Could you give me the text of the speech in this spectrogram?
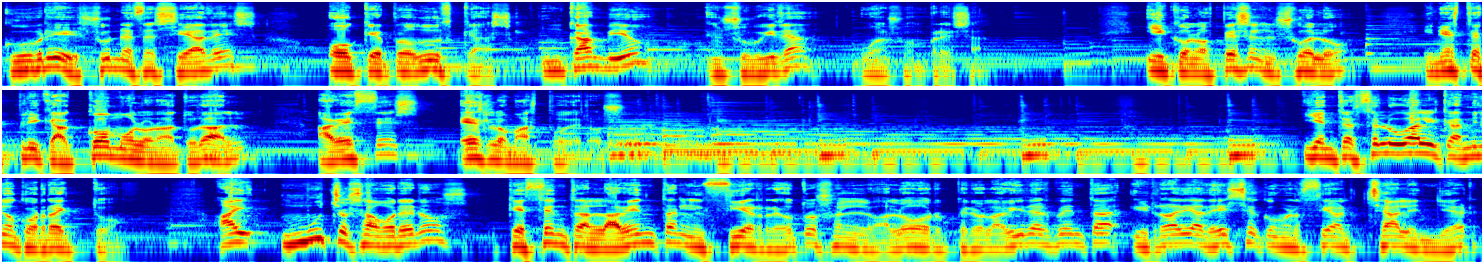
cubrir sus necesidades o que produzcas un cambio en su vida o en su empresa. Y con los pies en el suelo, Inés te explica cómo lo natural a veces es lo más poderoso. Y en tercer lugar, el camino correcto, hay muchos agoreros que centran la venta en el cierre, otros en el valor, pero la vida es venta irradia de ese comercial Challenger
